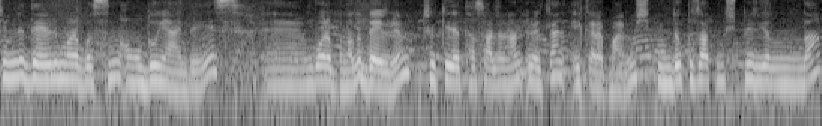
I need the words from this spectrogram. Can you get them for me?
Şimdi devrim arabasının olduğu yerdeyiz. Ee, bu arabanın adı Devrim. Türkiye'de tasarlanan, üretilen ilk arabaymış. 1961 yılında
